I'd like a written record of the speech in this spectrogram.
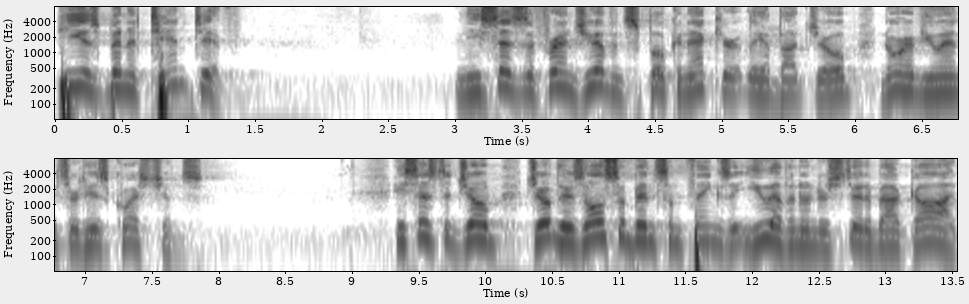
He has been attentive. And he says to the friends, You haven't spoken accurately about Job, nor have you answered his questions. He says to Job, Job, there's also been some things that you haven't understood about God.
